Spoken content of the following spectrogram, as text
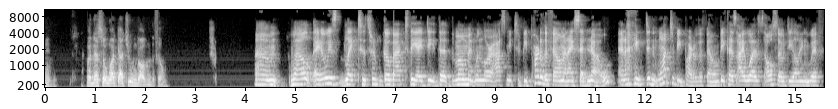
Mm-hmm. Vanessa, what got you involved in the film? Um, well, I always like to sort of go back to the idea, the, the moment when Laura asked me to be part of the film, and I said no. And I didn't want to be part of the film because I was also dealing with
